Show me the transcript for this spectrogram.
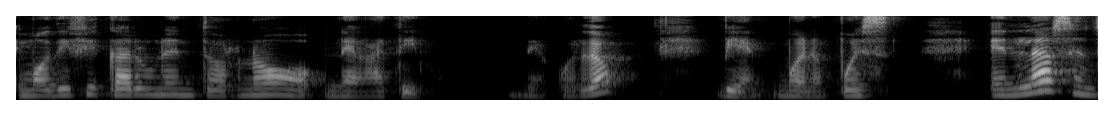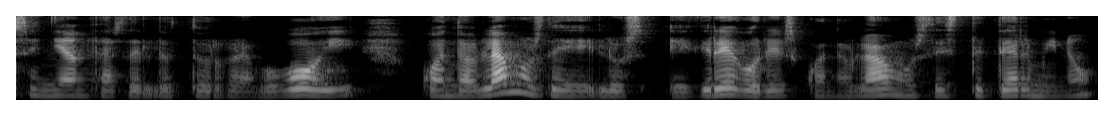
modificar un entorno negativo. ¿De acuerdo? Bien, bueno, pues en las enseñanzas del doctor Grabovoi, cuando hablamos de los egregores, cuando hablamos de este término,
